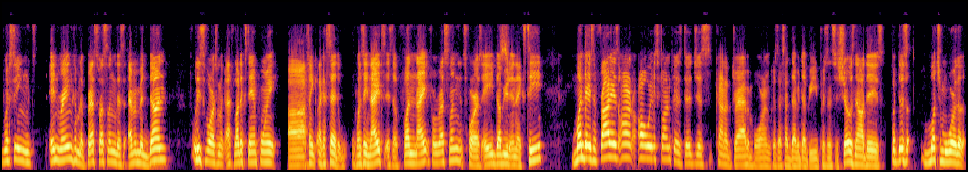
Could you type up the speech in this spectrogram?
we're seeing in ring some of the best wrestling that's ever been done, at least for us from an athletic standpoint uh, I think, like I said, Wednesday nights is a fun night for wrestling as far as AEW and NXT. Mondays and Fridays aren't always fun because they're just kind of drab and boring because that's how WWE presents its shows nowadays. But there's much more that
